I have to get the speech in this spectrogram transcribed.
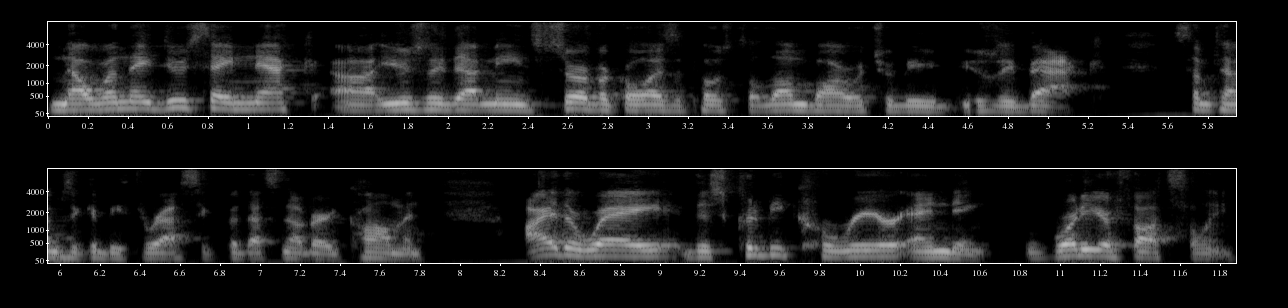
Now, when they do say neck, uh, usually that means cervical as opposed to lumbar, which would be usually back. Sometimes it could be thoracic, but that's not very common. Either way, this could be career ending. What are your thoughts, Selene?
